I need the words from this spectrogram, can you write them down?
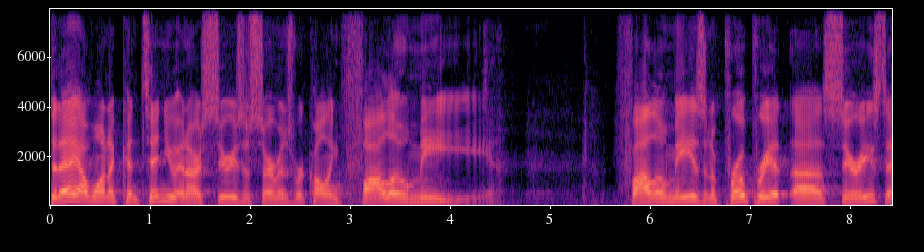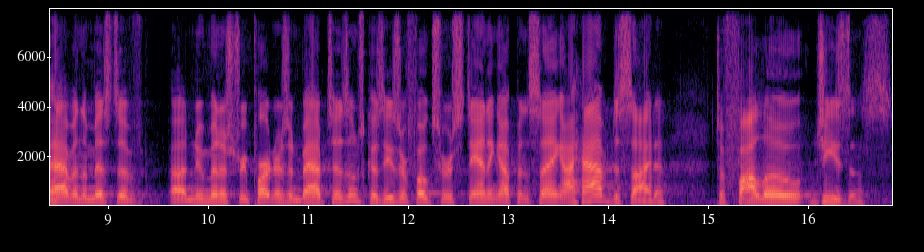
Today, I want to continue in our series of sermons we're calling Follow Me. Follow Me is an appropriate uh, series to have in the midst of uh, new ministry partners and baptisms because these are folks who are standing up and saying, I have decided to follow Jesus.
